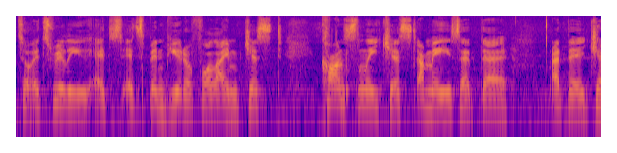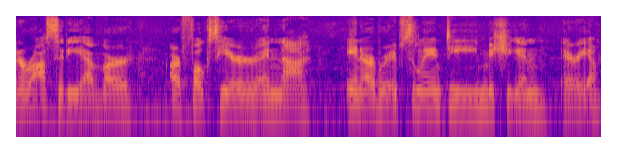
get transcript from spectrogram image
So it's really it's it's been beautiful. I'm just constantly just amazed at the at the generosity of our our folks here in uh, Ann Arbor, Ypsilanti, Michigan area.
